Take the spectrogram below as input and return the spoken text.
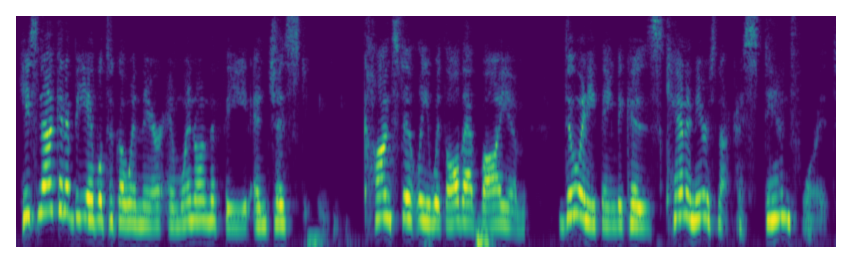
He's not going to be able to go in there and win on the feet and just constantly with all that volume do anything because Cannonier's not going to stand for it.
